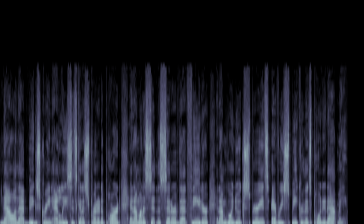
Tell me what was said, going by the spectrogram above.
Now on that big screen, at least it's going to spread it apart, and I'm going to sit in the center of that theater, and I'm going to experience every speaker that's pointed at me.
